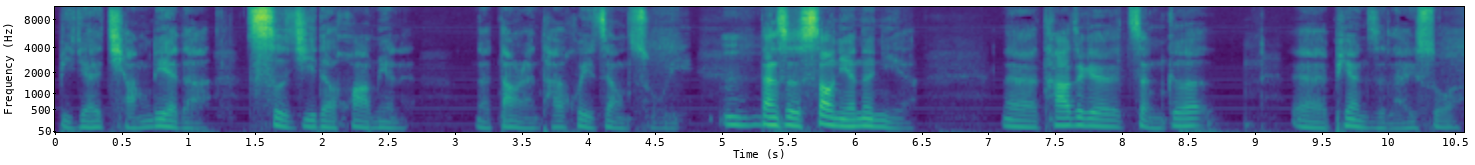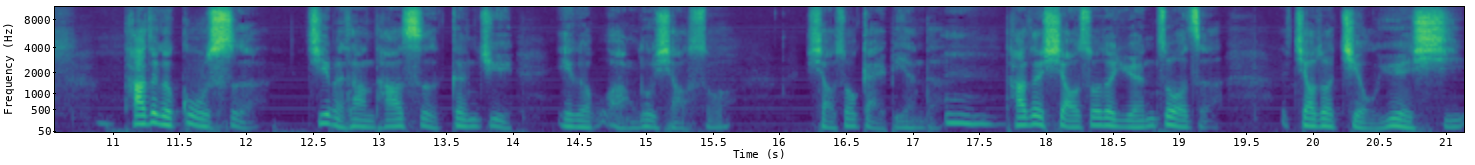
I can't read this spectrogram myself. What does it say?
比较强烈的、刺激的画面，那当然他会这样处理，嗯。但是《少年的你》，那他这个整个呃片子来说，他这个故事基本上他是根据一个网络小说小说改编的，嗯，他的小说的原作者。叫做九月溪，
